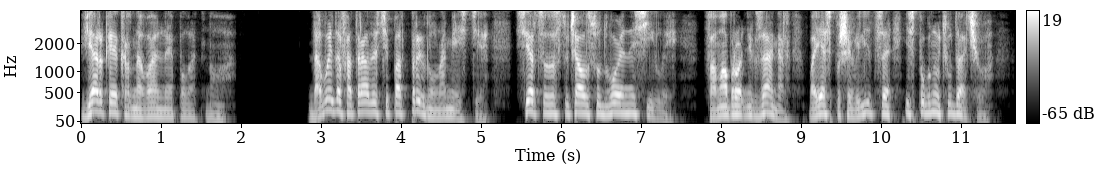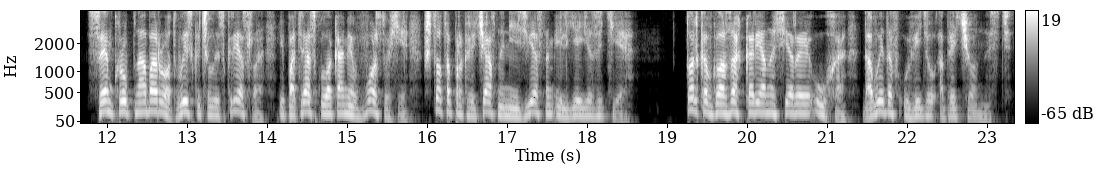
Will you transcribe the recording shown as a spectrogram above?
в яркое карнавальное полотно. Давыдов от радости подпрыгнул на месте. Сердце застучало с удвоенной силой. Фома Бродник замер, боясь пошевелиться и спугнуть удачу. Сэм Круп, наоборот, выскочил из кресла и потряс кулаками в воздухе, что-то прокричав на неизвестном Илье языке. Только в глазах Кориана серое ухо Давыдов увидел обреченность.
